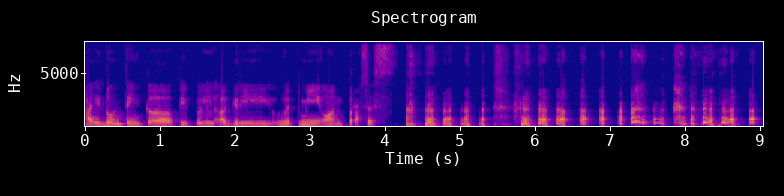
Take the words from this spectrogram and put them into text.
I don't think uh, people agree with me on process.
